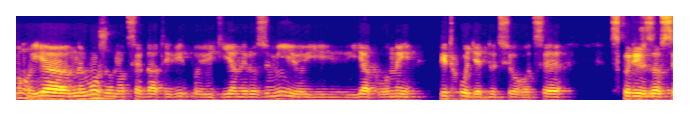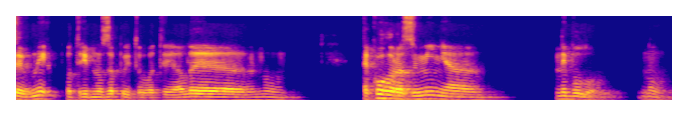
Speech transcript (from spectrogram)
Ну, я не можу на це дати відповідь. Я не розумію, і як вони підходять до цього. Це, скоріш за все, в них потрібно запитувати, але ну, такого розуміння не було. Ну,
